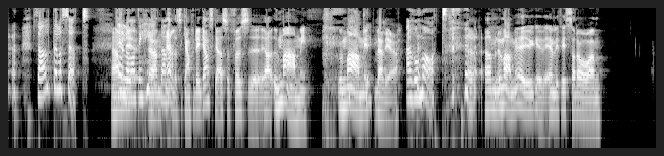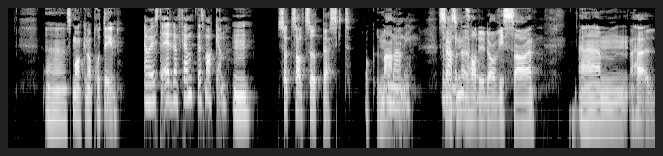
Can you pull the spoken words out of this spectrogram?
Salt eller sött? Ja, Eller det- någonting helt ja, annat. Eller så kanske det är ganska, alltså för, ja, umami. Umami väljer jag. Aromat. Ja, men umami är ju enligt vissa då um, eh, smaken av protein. ja, just det. Är det den femte smaken? Sött, salt, surt, beskt och umami. Umami. Sen så nu har du ju då vissa... ehm, här,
